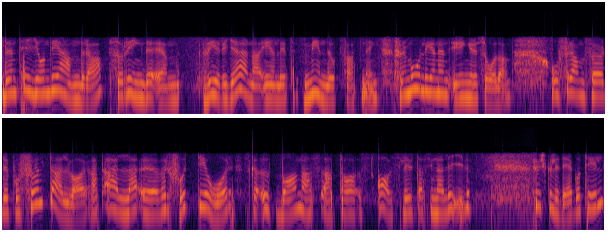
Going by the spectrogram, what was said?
Den tionde andra så ringde en virrhjärna enligt min uppfattning, förmodligen en yngre sådan, och framförde på fullt allvar att alla över 70 år ska uppmanas att ta, avsluta sina liv. Hur skulle det gå till?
